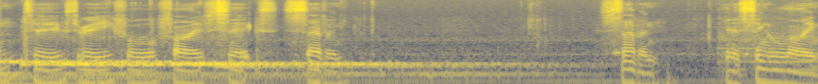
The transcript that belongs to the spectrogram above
One, two, three, four, five, six, seven. Seven in a single line.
